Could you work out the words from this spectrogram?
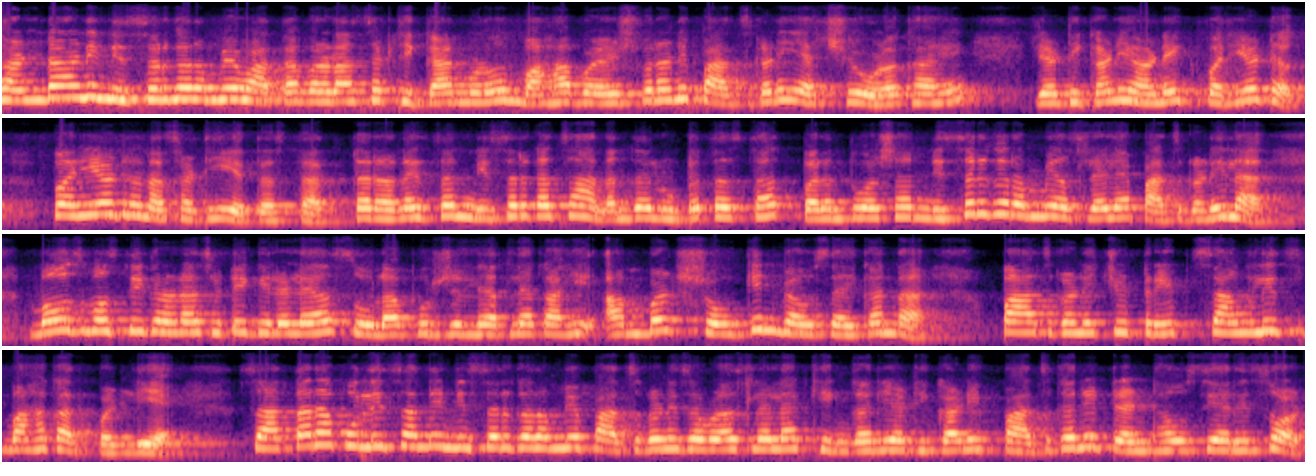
थंड आणि निसर्गरम्य वातावरणाचं ठिकाण म्हणून महाबळेश्वर आणि पाचगणी याची ओळख आहे. या ठिकाणी अनेक पर्यटक पर्यटनासाठी येत असतात. तर अनेक जण निसर्गाचा आनंद लुटत असतात परंतु अशा निसर्गरम्य असलेल्या पाचगणीला मौज मस्ती करण्यासाठी गेलेल्या सोलापूर जिल्ह्यातल्या काही आंबट शौकीन व्यावसायिकांना पाचगणीची ट्रिप चांगलीच महागात पडली आहे. सातारा पोलिसांनी निसर्गरम्य पाचगणी जवळ असलेल्या खिंगर या ठिकाणी पाचगणी टेंट हाऊस या रिसॉर्ट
